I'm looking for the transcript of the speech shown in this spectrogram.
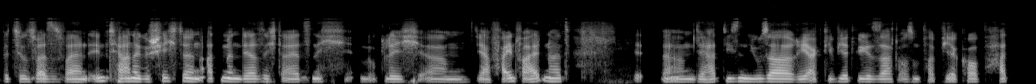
beziehungsweise es war ja eine interne Geschichte, ein Admin, der sich da jetzt nicht wirklich ähm, ja, fein verhalten hat, ähm, der hat diesen User reaktiviert, wie gesagt, aus dem Papierkorb, hat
